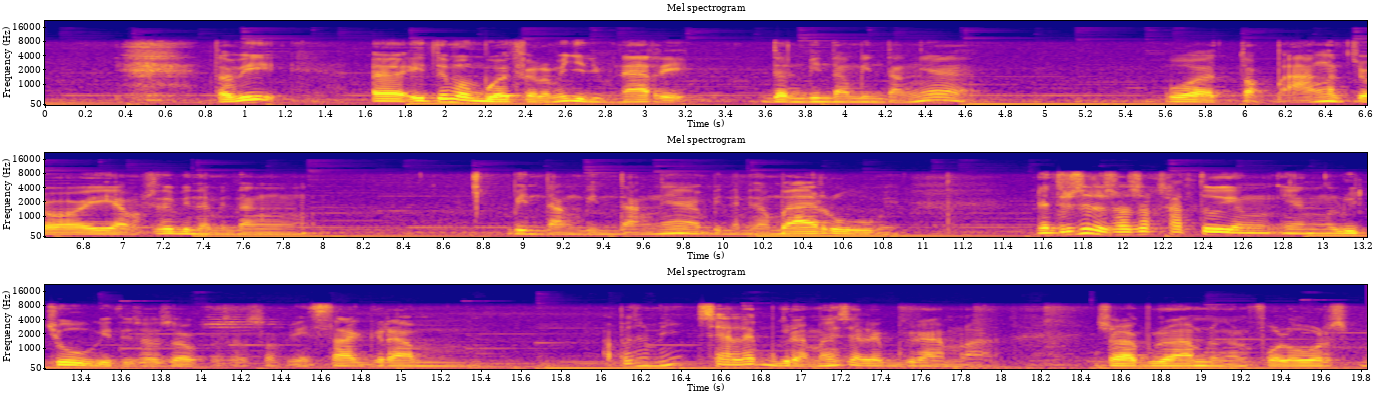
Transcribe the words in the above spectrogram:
Tapi uh, itu membuat filmnya jadi menarik. Dan bintang-bintangnya wah top banget coy. Ya maksudnya bintang-bintang bintang-bintangnya bintang-bintang baru. Dan terus ada sosok satu yang yang lucu gitu sosok sosok Instagram apa namanya? Selebgram ya selebgram lah. Selebgram dengan followers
